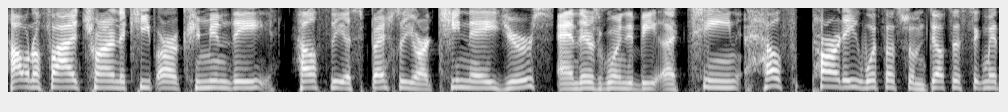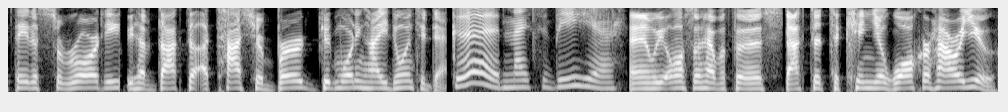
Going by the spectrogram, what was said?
Hot 105 trying to keep our community healthy, especially our teenagers. And there's going to be a teen health party with us from Delta Sigma Theta sorority. We have Dr. Atasha Bird. Good morning. How are you doing today? Good. Nice to be here. And we also have with us Dr. Takinya Walker. How are you?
